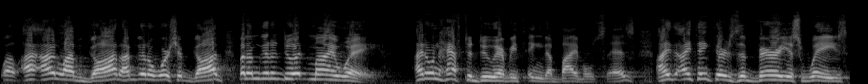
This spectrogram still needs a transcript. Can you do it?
well, I, I love God, I'm going to worship God, but I'm going to do it my way. I don't have to do everything the Bible says. I, I think there's the various ways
